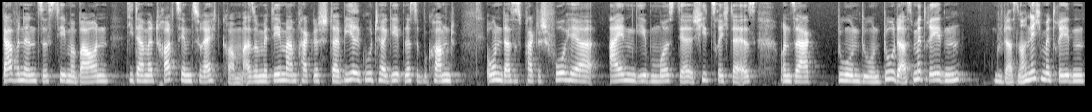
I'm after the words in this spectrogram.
Governance-Systeme bauen, die damit trotzdem zurechtkommen. Also mit denen man praktisch stabil gute Ergebnisse bekommt, ohne dass es praktisch vorher eingeben muss, der Schiedsrichter ist und sagt, du und du und du darfst mitreden Du darfst noch nicht mitreden,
